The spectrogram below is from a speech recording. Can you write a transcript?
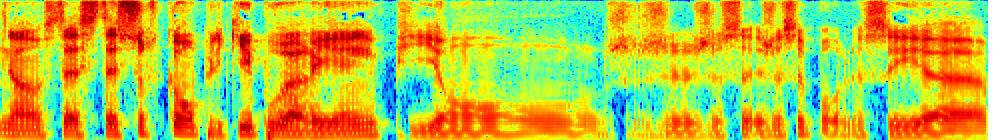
Non, c'était surcompliqué pour rien, puis on. Je, je, sais, je sais pas. C'est. euh,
